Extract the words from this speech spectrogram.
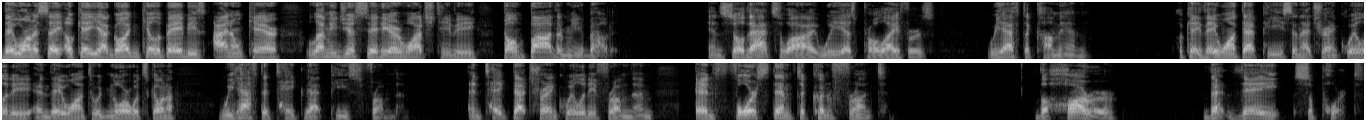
they want to say, okay, yeah, go ahead and kill the babies. I don't care. Let me just sit here and watch TV. Don't bother me about it. And so that's why we as pro-lifers, we have to come in. Okay, they want that peace and that tranquility, and they want to ignore what's going on. We have to take that peace from them and take that tranquility from them and force them to confront the horror that they support.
